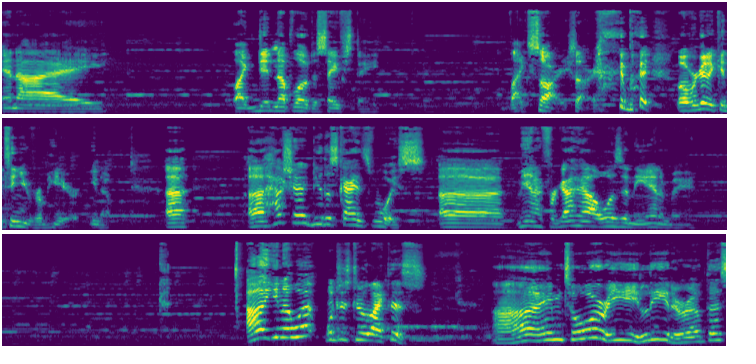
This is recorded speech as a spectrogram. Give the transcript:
and I like didn't upload a safe state. Like, sorry, sorry, but but we're gonna continue from here. You know. Uh, uh, how should I do this guy's voice? Uh, man, I forgot how it was in the anime. Uh, you know what? We'll just do it like this. I'm Torrey, leader of the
